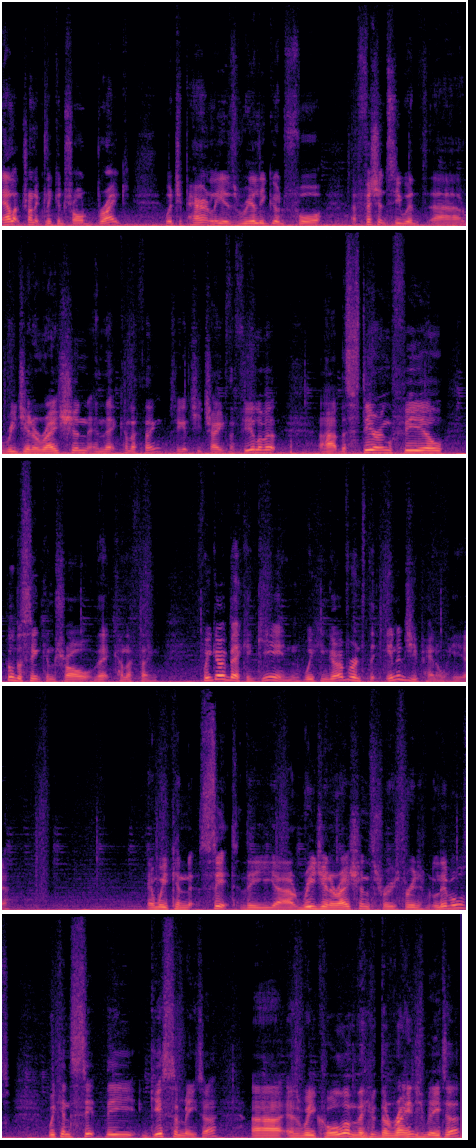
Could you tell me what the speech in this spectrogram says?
electronically controlled brake, which apparently is really good for efficiency with uh, regeneration and that kind of thing. So you can actually change the feel of it, uh, the steering feel, hill descent control, that kind of thing. If we go back again, we can go over into the energy panel here and we can set the uh, regeneration through three different levels. We can set the guessometer, uh, as we call them, the, the range meter,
